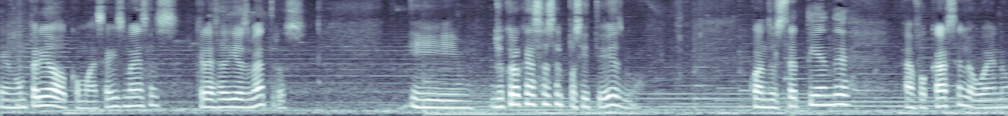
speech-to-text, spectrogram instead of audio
en un periodo como de seis meses crece 10 metros. Y yo creo que eso es el positivismo. Cuando usted tiende a enfocarse en lo bueno,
